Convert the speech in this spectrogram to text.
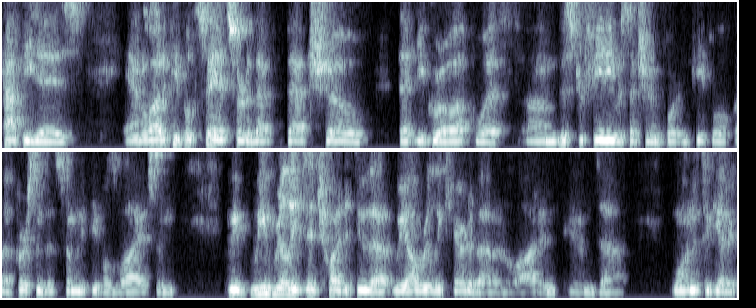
happy days and a lot of people say it's sort of that that show that you grow up with. Um, Mr. Feeney was such an important people, a person to so many people's lives, and we we really did try to do that. We all really cared about it a lot, and and uh, wanted to get a,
